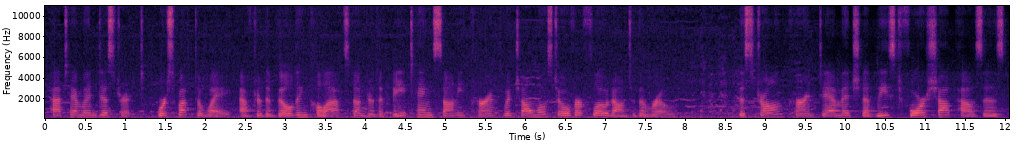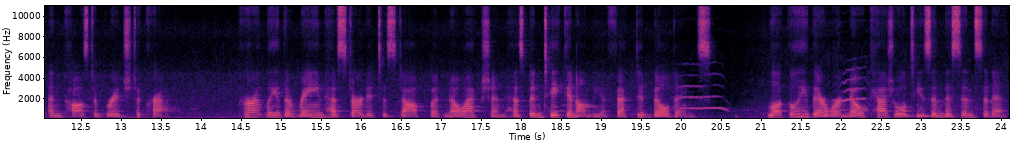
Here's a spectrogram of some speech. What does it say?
Patamuan district, were swept away after the building collapsed under the Batang Sani current which almost overflowed onto the road. The strong current damaged at least four shop houses and caused a bridge to crack. Currently the rain has started to stop but no action has been taken on the affected buildings. Luckily there were no casualties in this incident,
